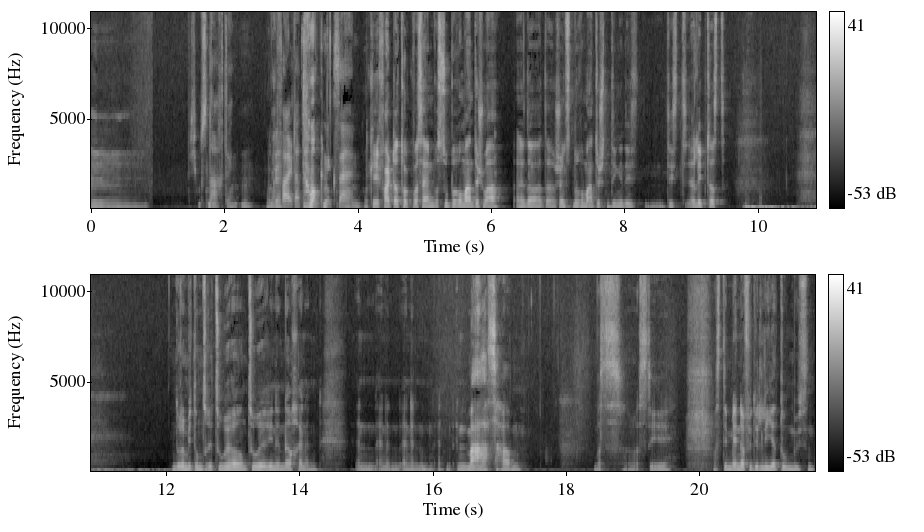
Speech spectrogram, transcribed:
Mm, Ich muss nachdenken. Okay. Mir fällt da doch nichts ein. Okay, fällt da Talk was ein, was super romantisch war? Eine der, der schönsten romantischen Dinge, die du erlebt hast? Nur damit unsere Zuhörer und Zuhörerinnen auch einen, einen, einen, einen, ein, Maß haben, was, was, die, was die Männer für die Lea tun müssen.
